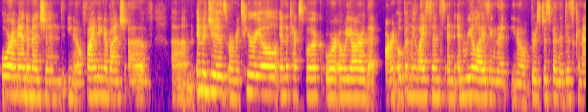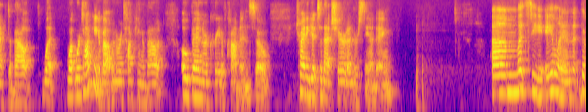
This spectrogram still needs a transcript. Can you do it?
Or Amanda mentioned, you know, finding a bunch of um, images or material in the textbook or OER that aren't openly licensed and, and realizing that, you know, there's just been a disconnect about what, what we're talking about when we're talking about open or Creative Commons. So trying to get to that shared understanding. Um, let's see, Aylin, the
